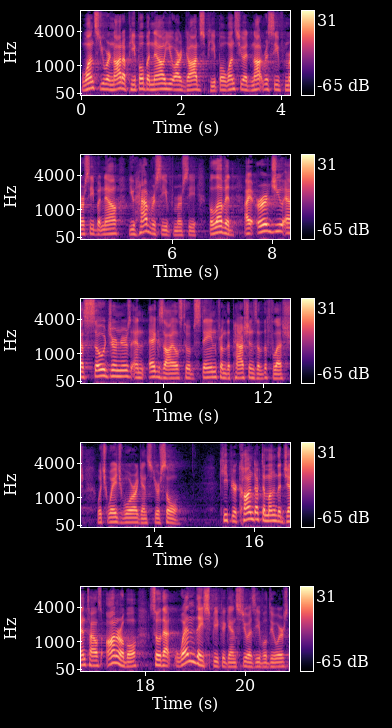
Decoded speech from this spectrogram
Once you were not a people, but now you are God's people. Once you had not received mercy, but now you have received mercy. Beloved, I urge you as sojourners and exiles to abstain from the passions of the flesh, which wage war against your soul. Keep your conduct among the Gentiles honorable, so that when they speak against you as evildoers,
